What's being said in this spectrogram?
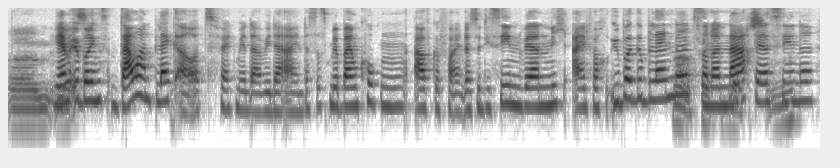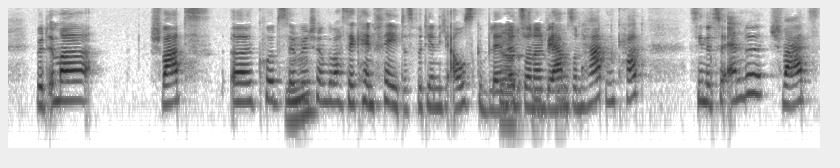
Ähm, Wir haben übrigens dauernd Blackouts, fällt mir da wieder ein. Das ist mir beim Gucken aufgefallen. Also die Szenen werden nicht einfach übergeblendet, Ja, sondern nach der mhm. Szene wird immer schwarz äh, kurz der Mhm. Bildschirm gemacht. Das ist ja kein Fade, das wird ja nicht ausgeblendet, Ja, sondern wir haben so einen harten Cut, Szene zu Ende, schwarz,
